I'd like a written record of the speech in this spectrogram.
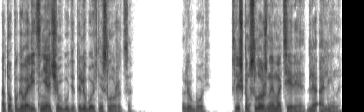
а то поговорить не о чем будет, и любовь не сложится». Любовь. Слишком сложная материя для Алины.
